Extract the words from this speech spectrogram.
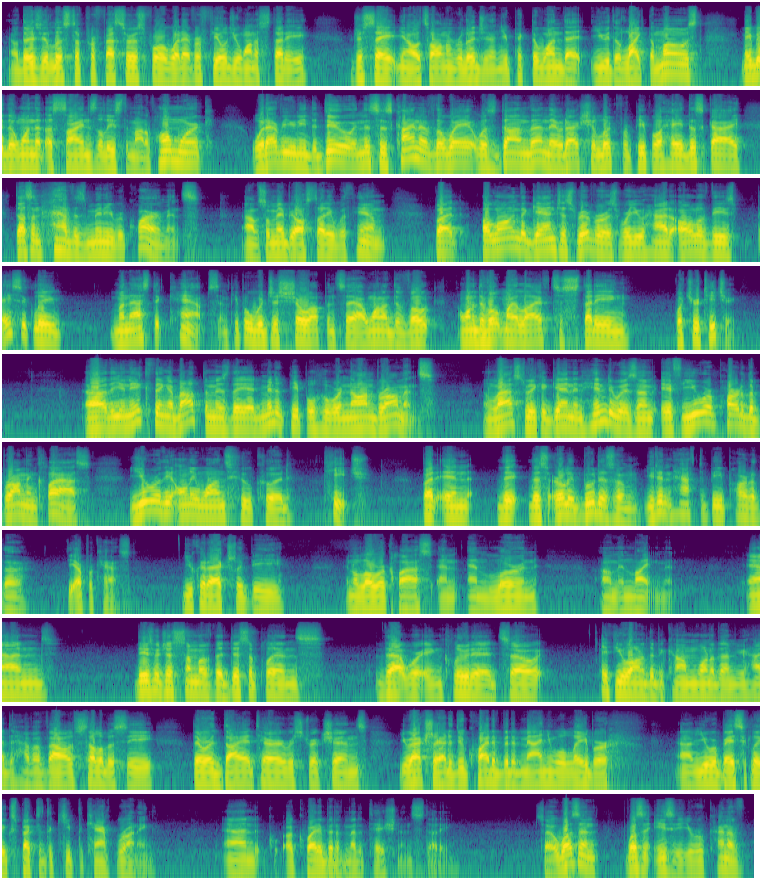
You know, there's your list of professors for whatever field you want to study. Just say, you know, it's all in religion, and you pick the one that you either like the most, maybe the one that assigns the least amount of homework, whatever you need to do. And this is kind of the way it was done then. They would actually look for people, hey, this guy doesn't have as many requirements. Um, so maybe I'll study with him. But along the Ganges River is where you had all of these basically monastic camps. And people would just show up and say, I want to devote, I want to devote my life to studying what you're teaching. Uh, the unique thing about them is they admitted people who were non-Brahmins. And last week, again, in Hinduism, if you were part of the Brahmin class, you were the only ones who could teach. But in the, this early Buddhism, you didn't have to be part of the, the upper caste. You could actually be in a lower class and, and learn um, enlightenment. And these are just some of the disciplines that were included. So if you wanted to become one of them, you had to have a vow of celibacy. There were dietary restrictions. You actually had to do quite a bit of manual labor um, you were basically expected to keep the camp running and uh, quite a bit of meditation and study. So it wasn't, wasn't easy. You were kind of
